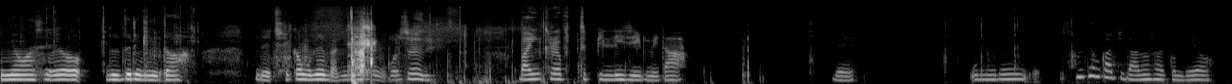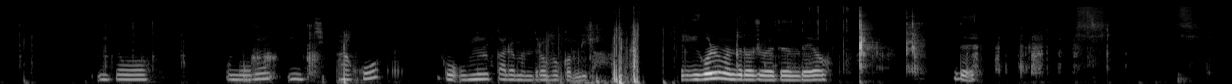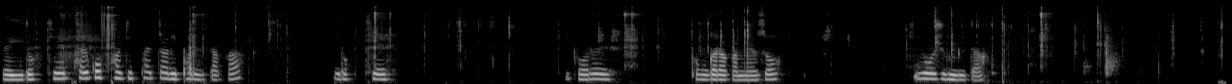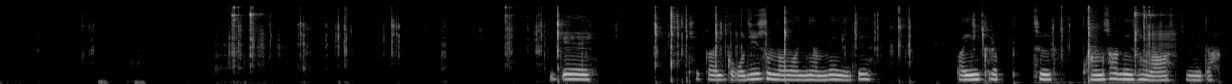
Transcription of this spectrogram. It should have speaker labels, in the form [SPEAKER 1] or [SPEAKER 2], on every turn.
[SPEAKER 1] 안녕하세요. 누들입니다. 네, 제가 오늘 만들어본 것은 마인크래프트 빌리지입니다. 네. 오늘은 3편까지 나눠서 할 건데요. 이거, 오늘은 이 집하고 이거 우물가를 만들어 볼 겁니다. 이걸로 만들어줘야 되는데요. 네. 네, 이렇게 8 곱하기 8짜리 판에다가 이렇게 이거를 번갈아 가면서 끼워줍니다. 이게 제가 이거 어디서 나왔냐면 이게 마인크래프트 광산에서 나왔습니다.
